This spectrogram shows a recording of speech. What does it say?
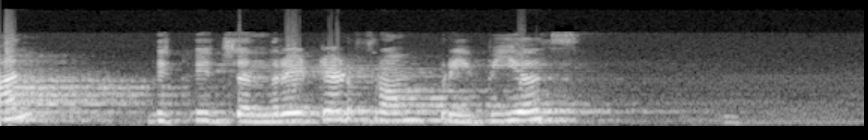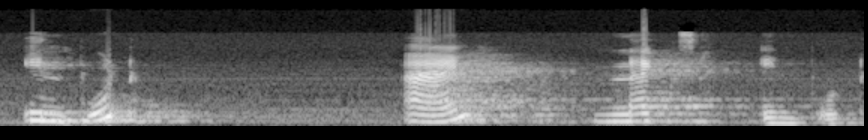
One which is generated from previous input and next input.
